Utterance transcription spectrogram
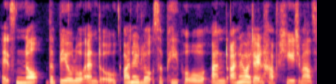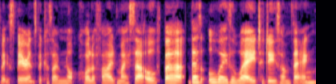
it's not the be all or end all. I know lots of people, and I know I don't have huge amounts of experience because I'm not qualified myself, but there's always a way to do something.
